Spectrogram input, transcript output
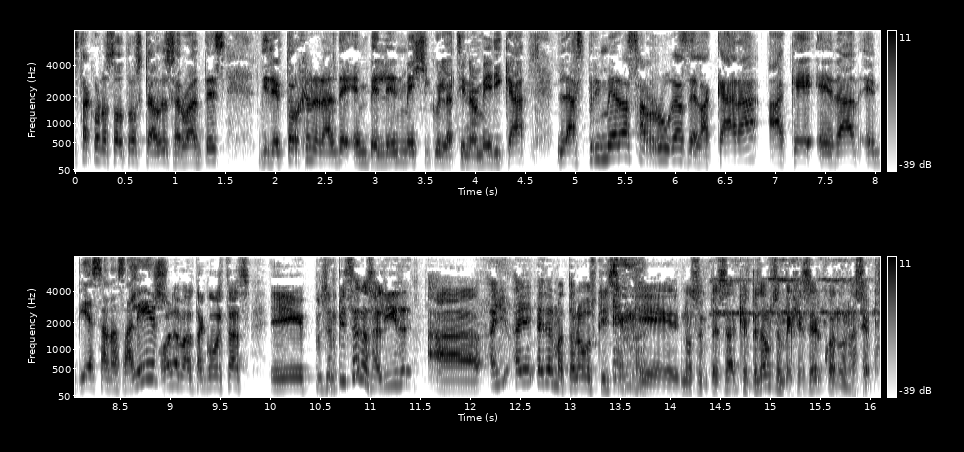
Está con nosotros Claudio Cervantes, director general de En Belén, México y Latinoamérica. Las primeras arrugas de la cara, ¿a qué edad empiezan a salir? Hola Marta, ¿cómo estás? Eh, pues empiezan a salir, a... hay, dermatólogos que dicen que, nos que empezamos a envejecer cuando nacemos.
